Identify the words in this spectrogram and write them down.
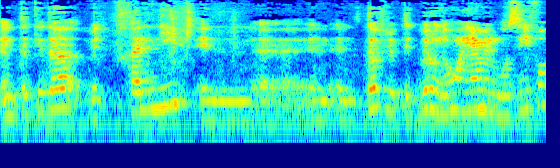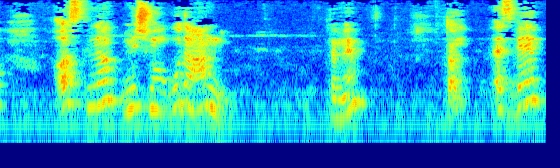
أنت كده بتخلي ال- ال- الطفل بتجبره إن هو يعمل وظيفة أصلا مش موجودة عنده. تمام؟ طيب أسباب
